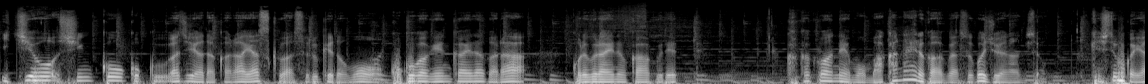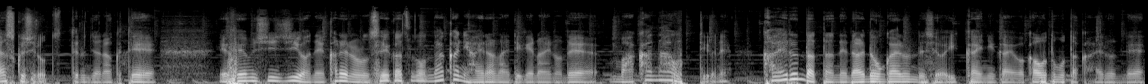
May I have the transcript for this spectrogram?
一応新興国アジアだから安くはするけども、ここが限界だからこれぐらいの価格で。価格はねもう賄える価格がすごい重要なんですよ。決して僕は安くしろっつってるんじゃなくて、FMCG はね、彼らの生活の中に入らないといけないので、賄うっていうね、買えるんだったらね、誰でも買えるんですよ。1回、2回は。買おうと思ったら買えるんで、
